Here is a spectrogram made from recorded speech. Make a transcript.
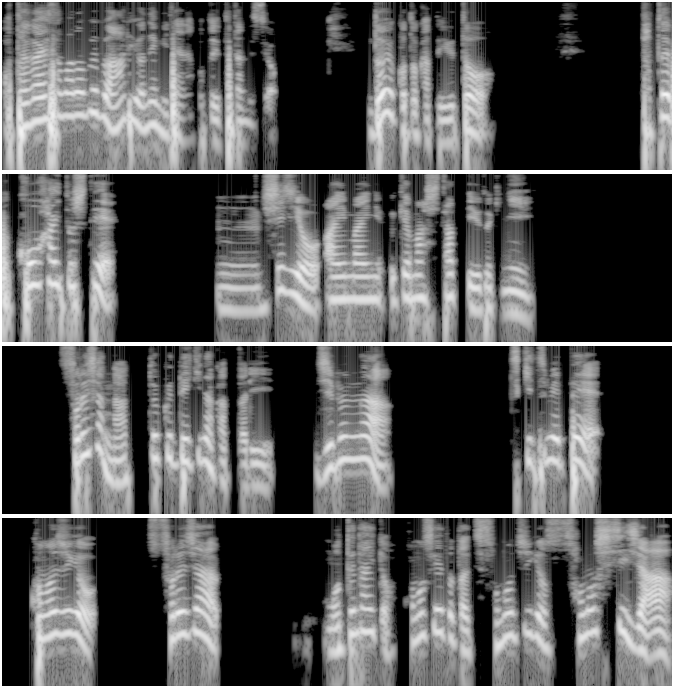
お互い様の部分あるよね、みたいなこと言ってたんですよ。どういうことかというと、例えば後輩として、うん、指示を曖昧に受けましたっていう時に、それじゃ納得できなかったり、自分が突き詰めて、この授業、それじゃ持てないと。この生徒たち、その授業、その指示じゃ、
